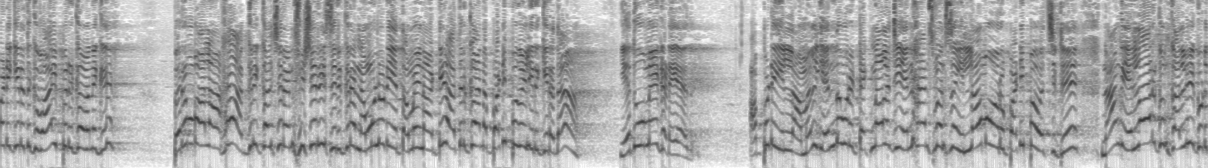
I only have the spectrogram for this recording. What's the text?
படிக்கிறதுக்கு வாய்ப்பு இருக்கு அவனுக்கு? பெரும்பாலாக அக்ரிகல்ச்சர் அண்ட் ஃபிஷரிஸ் இருக்கிற நம்மளுடைய தமிழ்நாட்டில் அதற்கான படிப்புகள் இருக்கிறதா? எதுவுமே கிடையாது. அப்படி இல்லாமல் எந்த ஒரு டெக்னாலஜி என்ஹான்ஸ்மெண்ட்ஸும் இல்லாம ஒரு படிப்பை வச்சுட்டு நாங்க எல்லாருக்கும் கல்வி கொடுத்து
